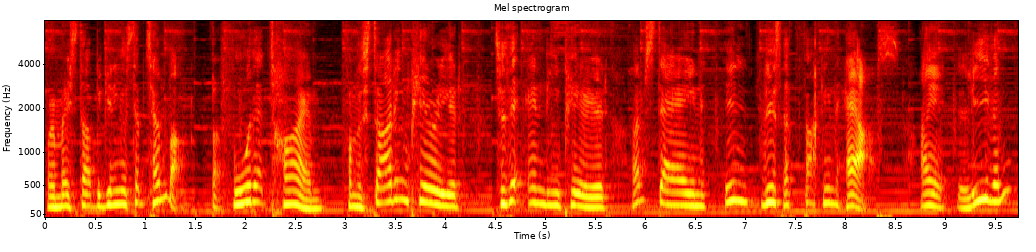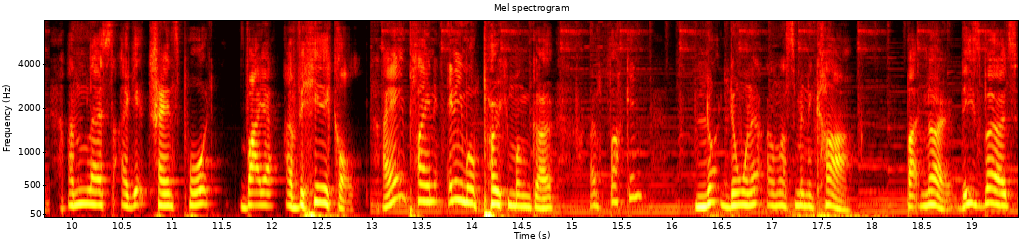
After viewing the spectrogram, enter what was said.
or it may start beginning of September. But for that time, from the starting period to the ending period, I'm staying in this fucking house. I ain't leaving unless I get transport via a vehicle. I ain't playing any more Pokemon Go. I'm fucking not doing it unless I'm in a car. But no, these birds,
